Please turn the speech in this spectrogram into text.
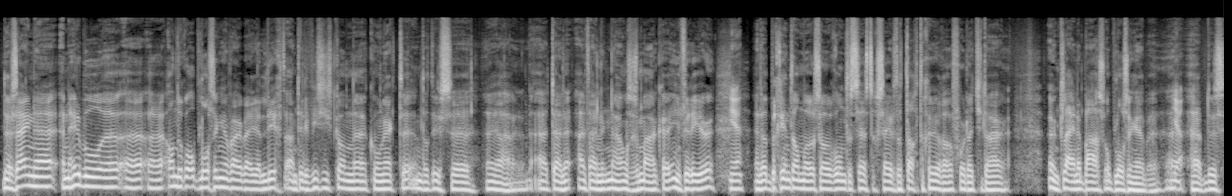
er zijn eh, een heleboel eh, andere oplossingen waarbij je licht aan televisies kan eh, connecten. En dat is ja, uiteindelijk, uiteindelijk naar onze smaak inferieur. Ja. En dat begint allemaal zo rond de 60, 70, 80 euro voordat je daar een kleine basisoplossing hebben, Ja. Dus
